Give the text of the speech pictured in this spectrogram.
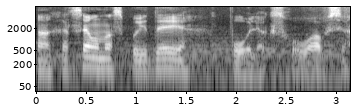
Так, а це у нас, по ідеї, поляк сховався.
